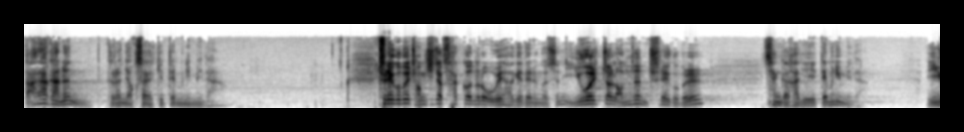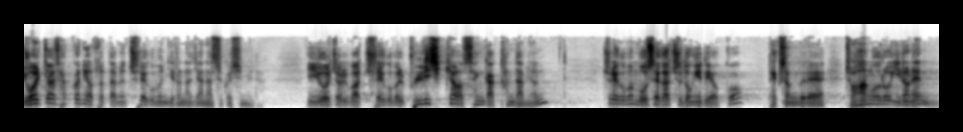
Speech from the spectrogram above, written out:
따라가는 그런 역사였기 때문입니다. 출애굽을 정치적 사건으로 오해하게 되는 것은 6월절 없는 출애굽을 생각하기 때문입니다. 6월절 사건이 없었다면 출애굽은 일어나지 않았을 것입니다. 이 6월절과 출애굽을 분리시켜 생각한다면 출애굽은 모세가 주동이 되었고 백성들의 저항으로 이뤄낸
